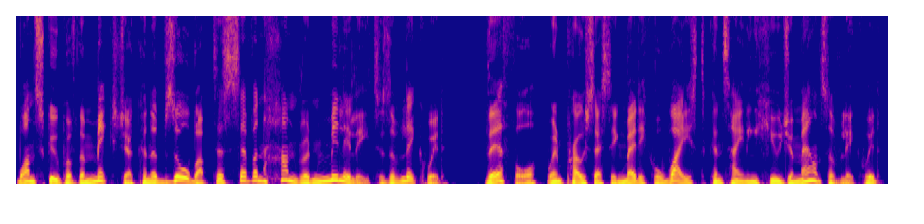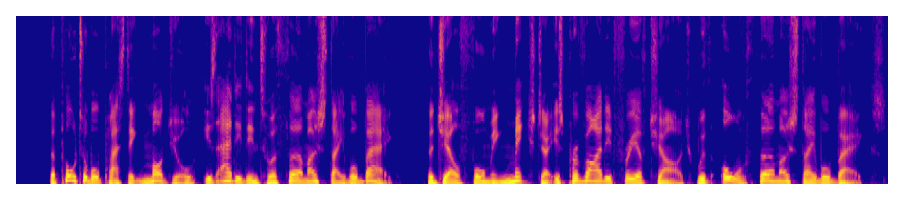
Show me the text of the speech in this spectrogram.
One scoop of the mixture can absorb up to 700 millilitres of liquid. Therefore, when processing medical waste containing huge amounts of liquid, the portable plastic module is added into a thermostable bag. The gel-forming mixture is provided free of charge with all thermostable bags.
